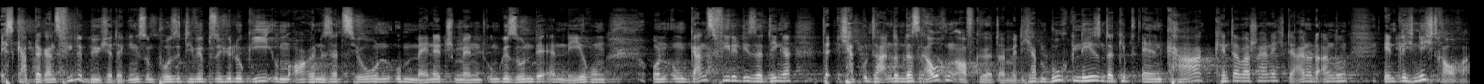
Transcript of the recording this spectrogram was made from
es gab da ganz viele Bücher. Da ging es um positive Psychologie, um Organisation, um Management, um gesunde Ernährung und um ganz viele dieser Dinge. Ich habe unter anderem das Rauchen aufgehört damit. Ich habe ein Buch gelesen, da gibt LNK, kennt er wahrscheinlich, der ein oder andere, endlich Nichtraucher.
